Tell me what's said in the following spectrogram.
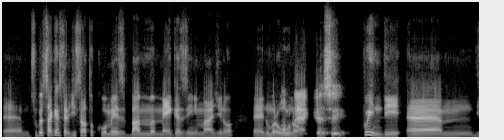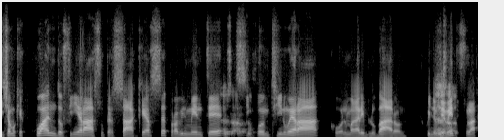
ehm, Super Suckers è registrato come SBAM Magazine, immagino, eh, numero uno. Mag, sì. Quindi ehm, diciamo che quando finirà Super Suckers probabilmente esatto. si continuerà con magari Blue Baron. Quindi ovviamente esatto. sulla,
